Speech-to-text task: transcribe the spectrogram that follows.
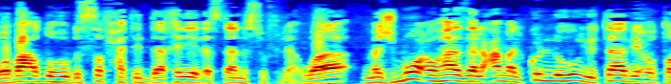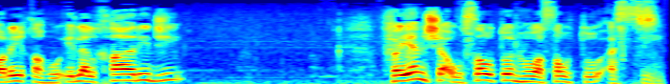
وبعضه بالصفحة الداخلية للأسنان السفلى. ومجموع هذا العمل كله يتابع طريقه إلى الخارج فينشأ صوت هو صوت السين.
